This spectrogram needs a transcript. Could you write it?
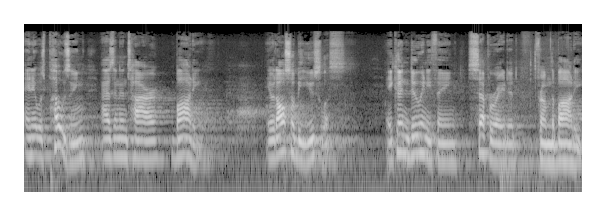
and it was posing as an entire body. It would also be useless. It couldn't do anything separated from the body.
